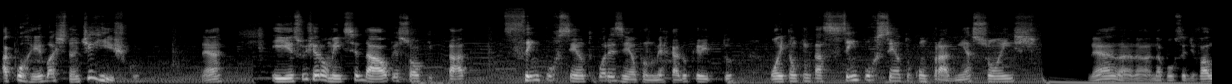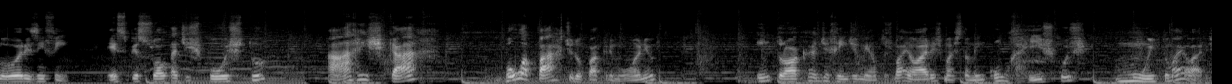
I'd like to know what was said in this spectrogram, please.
a correr bastante risco, né? E isso geralmente se dá ao pessoal que está 100%, por exemplo, no mercado cripto, ou então quem está 100% comprado em ações, né, na, na, bolsa de valores, enfim esse pessoal está disposto a arriscar boa parte do patrimônio em troca de rendimentos maiores, mas também com riscos muito maiores.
